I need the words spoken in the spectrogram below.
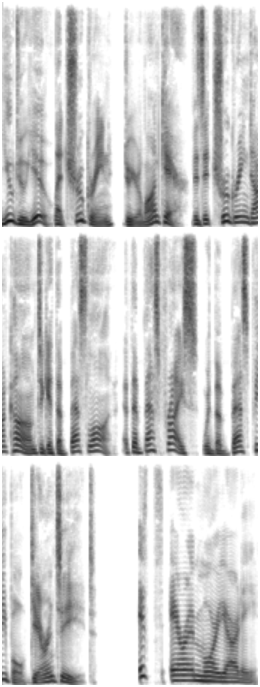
You do you. Let TruGreen do your lawn care. Visit trugreen.com to get the best lawn at the best price with the best people guaranteed. It's Erin Moriarty,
